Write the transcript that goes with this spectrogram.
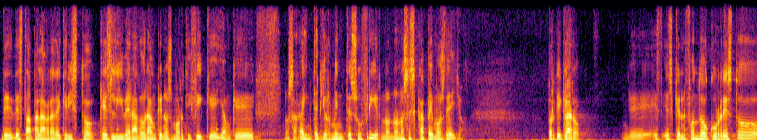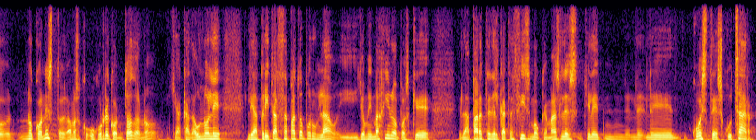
De, esta palabra de Cristo que es liberadora aunque nos mortifique y aunque nos haga interiormente sufrir, no, no nos escapemos de ello. Porque claro, eh, es, que en el fondo ocurre esto no con esto, vamos, ocurre con todo, ¿no? Que a cada uno le, aprieta el zapato por un lado. Y yo me imagino pues que la parte del catecismo que más les, le, cueste escuchar,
